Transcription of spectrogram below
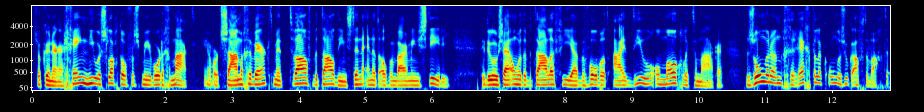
Zo kunnen er geen nieuwe slachtoffers meer worden gemaakt. Er wordt samengewerkt met 12 betaaldiensten en het Openbaar Ministerie. Dit doen zij om het te betalen via bijvoorbeeld Ideal onmogelijk te maken, zonder een gerechtelijk onderzoek af te wachten.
